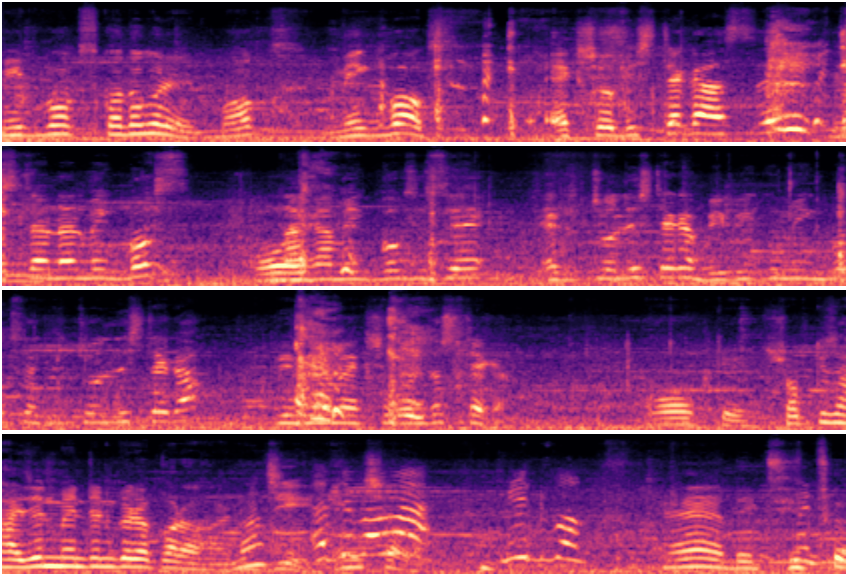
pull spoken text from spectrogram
meat box কত করে? বক্স মিক বক্স একশো বিশ টাকা আছে। স্ট্যান্ডার্ড মিক বক্স ও। নাগা মিক বক্স হচ্ছে একশো চল্লিশ টাকা বিবিকু মিক বক্স একশো চল্লিশ টাকা প্রিমিয়াম একশো পঞ্চাশ টাকা। ওকে সব কিছু হাইজেন মেনটেন করে করা হয় না? জি আচ্ছা হ্যাঁ দেখছি তো।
